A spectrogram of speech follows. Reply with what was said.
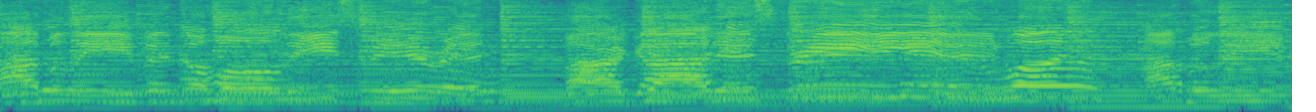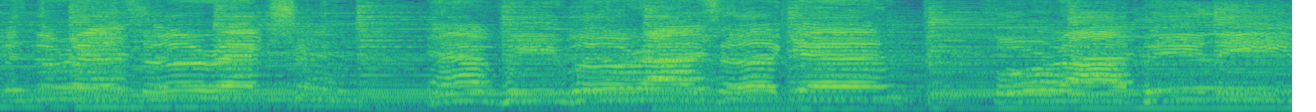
I believe in the Holy Spirit. Our God is three in one. I believe in the resurrection that we will rise again. For I believe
